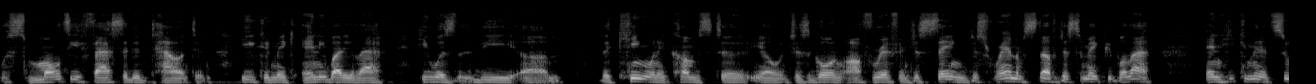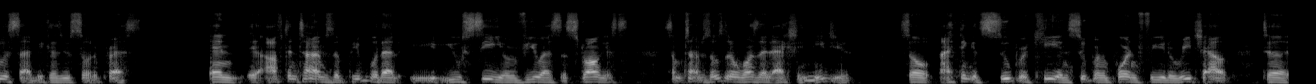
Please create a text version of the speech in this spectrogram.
was multifaceted talented. He could make anybody laugh. He was the, um the king when it comes to you know just going off riff and just saying just random stuff just to make people laugh. And he committed suicide because he was so depressed. And eh, oftentimes, the people that you, you see or view as the strongest, sometimes those are the ones that actually need you. So I think it's super key and super important for you to reach out to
